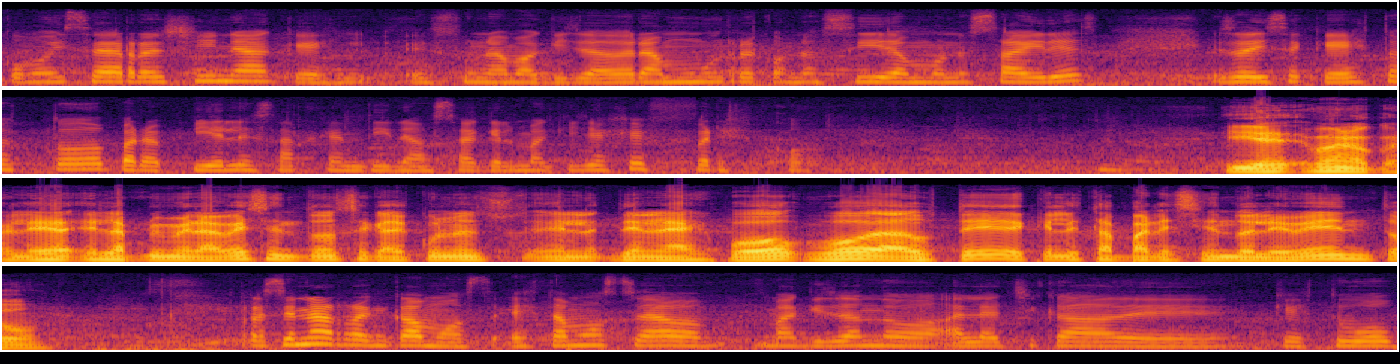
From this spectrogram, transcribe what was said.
como dice Regina, que es, una maquilladora muy reconocida en Buenos Aires, ella dice que esto es todo para pieles argentinas, o sea que el maquillaje es fresco. Y eh, bueno, es la primera vez entonces calculan en la boda de ustedes, ¿qué le está pareciendo el evento? Recién arrancamos, estamos ya maquillando a la chica de, que estuvo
